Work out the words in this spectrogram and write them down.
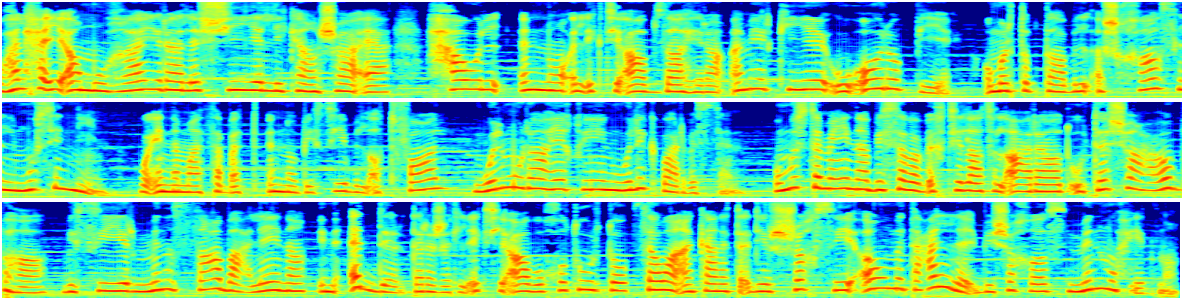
وهالحقيقة مغايرة للشي يلي كان شائع حول أنه الاكتئاب ظاهرة أمريكية وأوروبية ومرتبطة بالأشخاص المسنين وإنما ثبت أنه بيصيب الأطفال والمراهقين والكبار بالسن. ومستمعينا بسبب اختلاط الأعراض وتشعبها بصير من الصعب علينا نقدر درجة الاكتئاب وخطورته سواء كان التقدير شخصي أو متعلق بشخص من محيطنا.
